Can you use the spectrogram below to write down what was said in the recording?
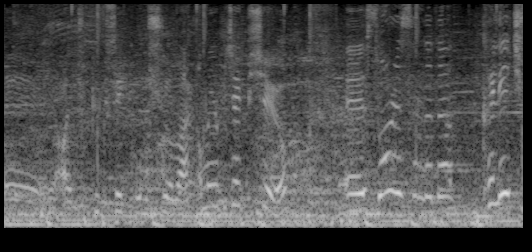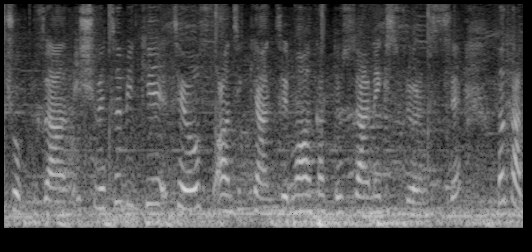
Ee, ay çok yüksek konuşuyorlar ama yapacak bir şey yok. Ee, sonrasında da kale içi çok güzelmiş ve tabii ki Teos Antik Kenti muhakkak göstermek istiyorum size. Fakat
